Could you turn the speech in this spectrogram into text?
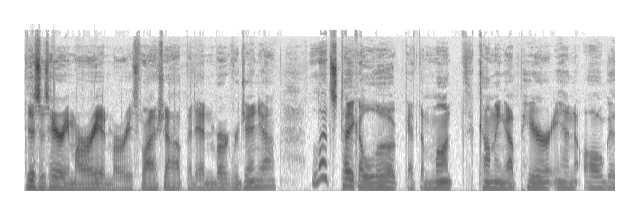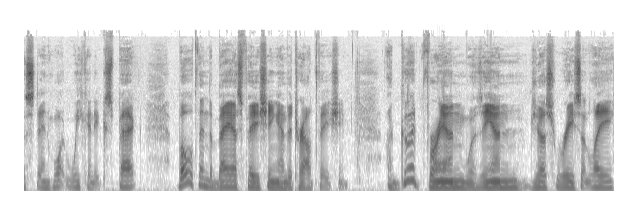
This is Harry Murray at Murray's Fly Shop in Edinburg, Virginia. Let's take a look at the month coming up here in August and what we can expect both in the bass fishing and the trout fishing. A good friend was in just recently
